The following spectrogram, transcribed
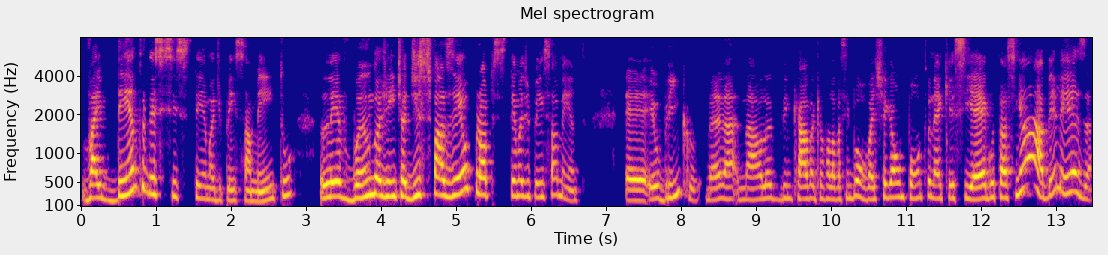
vai dentro desse sistema de pensamento, levando a gente a desfazer o próprio sistema de pensamento. É, eu brinco, né? Na, na, aula eu brincava que eu falava assim, bom, vai chegar um ponto, né, que esse ego tá assim, ah, beleza.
